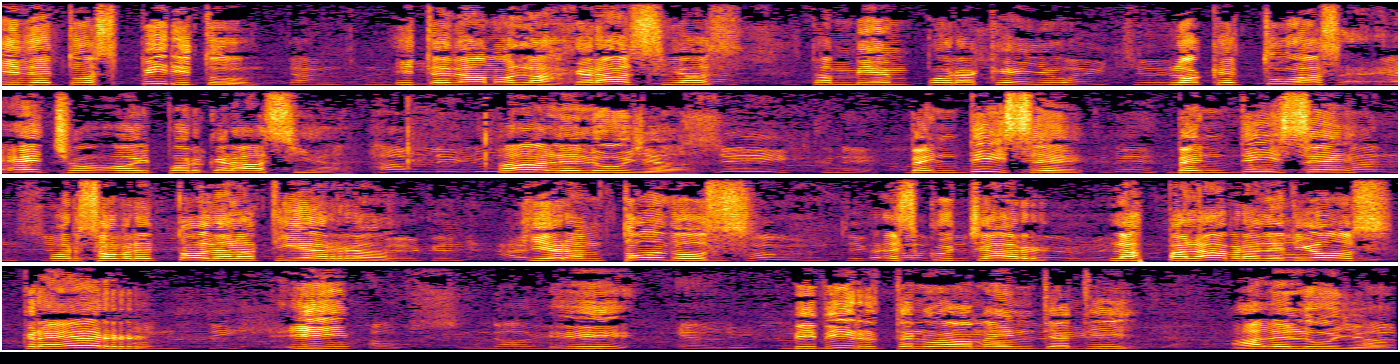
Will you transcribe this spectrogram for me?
y de tu espíritu. Y te damos las gracias también por aquello, lo que tú has hecho hoy por gracia. Aleluya. Bendice, bendice por sobre toda la tierra. Quieran todos escuchar las palabras de Dios, creer y, vivirte nuevamente a ti. Aleluya.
